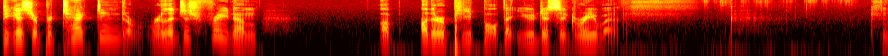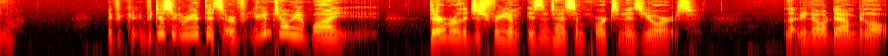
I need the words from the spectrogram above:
because you're protecting the religious freedom of other people that you disagree with. If you, if you disagree with this, or if you can tell me why their religious freedom isn't as important as yours, let me know down below.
